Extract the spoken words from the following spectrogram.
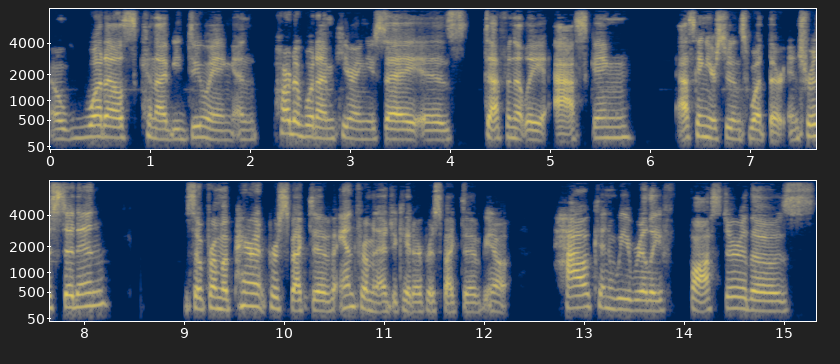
You know, what else can I be doing? And part of what I'm hearing you say is definitely asking asking your students what they're interested in so from a parent perspective and from an educator perspective you know how can we really foster those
